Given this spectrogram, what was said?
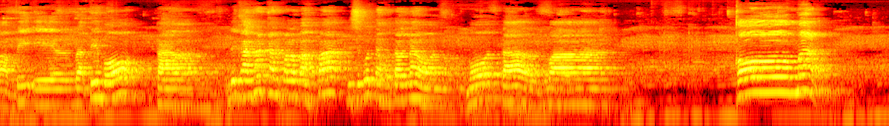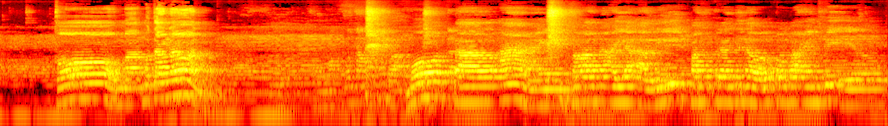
Papiil berarti mutal. Dikarenakan kalau bapak disebut mutal naon? Mutal fa koma. Koma. Mutal naon? Mutal ain. Soalnya ayah ali panukiran tina wawu kalau ain fiil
